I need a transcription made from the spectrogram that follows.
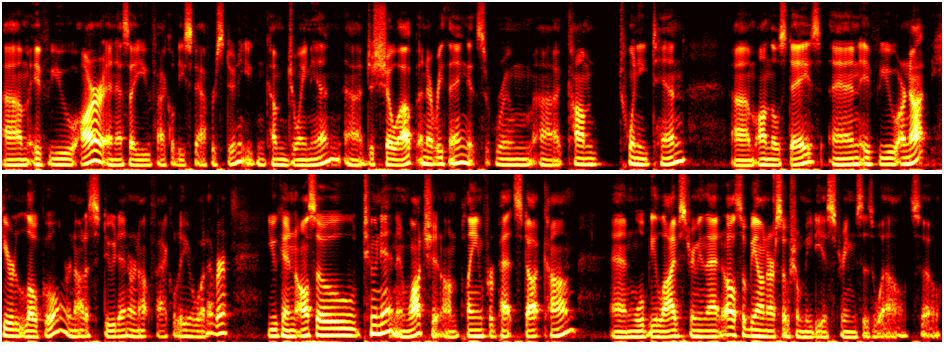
Um, if you are an SIU faculty, staff, or student, you can come join in. Uh, just show up and everything. It's room uh, COM 2010 um, on those days. And if you are not here local or not a student or not faculty or whatever, you can also tune in and watch it on playingforpets.com. And we'll be live streaming that. It'll also be on our social media streams as well. So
